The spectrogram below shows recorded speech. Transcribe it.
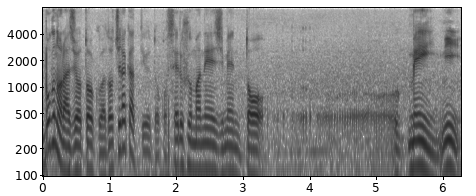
僕のラジオトークはどちらかっていうとこうセルフマネジメントメインに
